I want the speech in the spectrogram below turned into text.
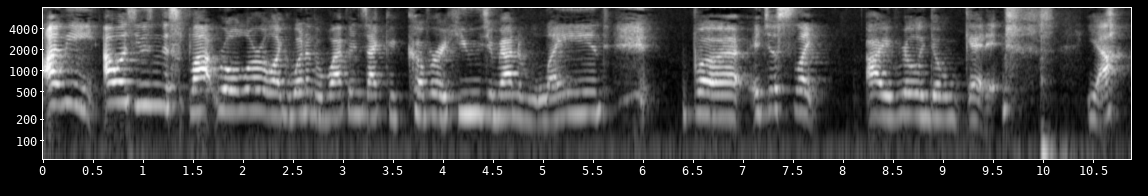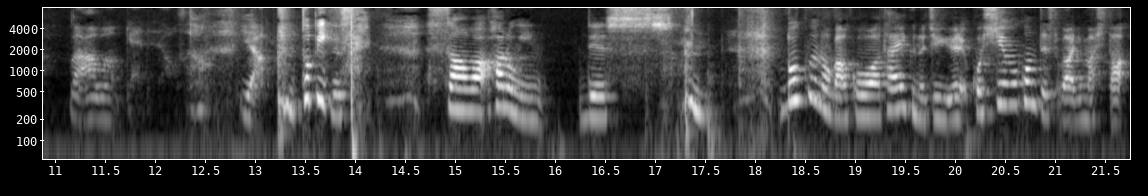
I mean, I was using the splat roller, like one of the weapons that could cover a huge amount of land, but it just like I really don't get it. yeah. but I won't get it also. Yeah. Could. さんはハロウィンです。僕の学校は体育の授業でコスチュームコンテストがありました。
